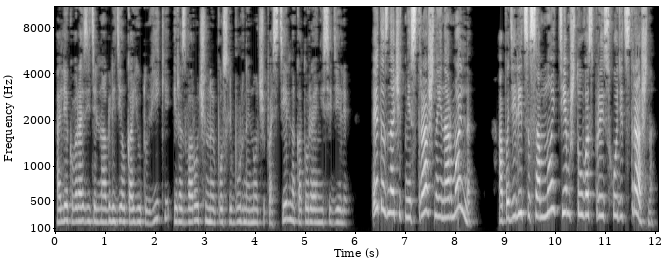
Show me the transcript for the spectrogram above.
Олег выразительно оглядел каюту Вики и развороченную после бурной ночи постель, на которой они сидели. Это значит не страшно и нормально, а поделиться со мной тем, что у вас происходит, страшно.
